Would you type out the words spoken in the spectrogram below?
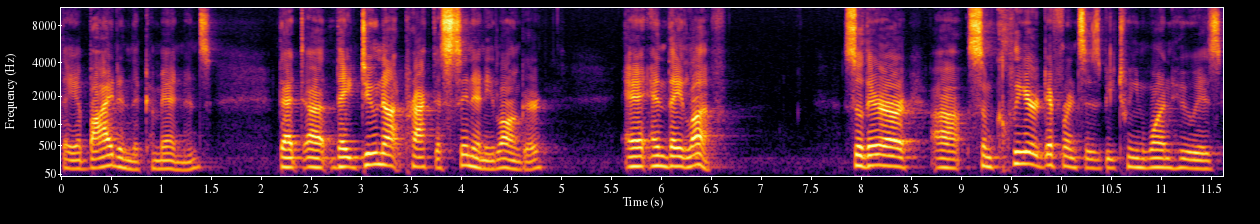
they abide in the commandments, that uh, they do not practice sin any longer, and, and they love. So there are uh, some clear differences between one who is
